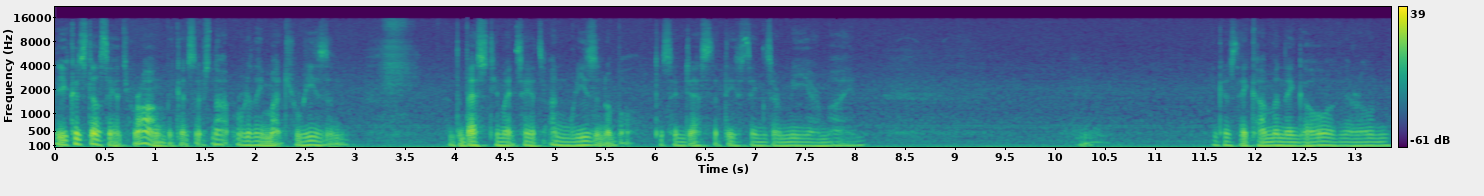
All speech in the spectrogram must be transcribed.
you could still say it's wrong because there's not really much reason. At the best, you might say it's unreasonable suggest that these things are me or mine. Because they come and they go of their own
